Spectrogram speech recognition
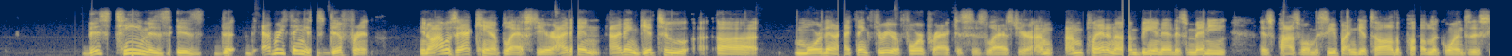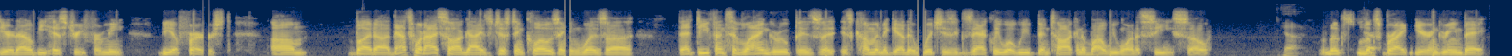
this team is is the everything is different. You know, I was at camp last year. I didn't I didn't get to uh, more than I think three or four practices last year. I'm I'm planning on being at as many as possible. I'm gonna see if I can get to all the public ones this year. That'll be history for me, be a first. Um, but uh, that's what I saw, guys. Just in closing, was uh, that defensive line group is uh, is coming together, which is exactly what we've been talking about. We want to see. So, yeah, looks looks bright here in Green Bay.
